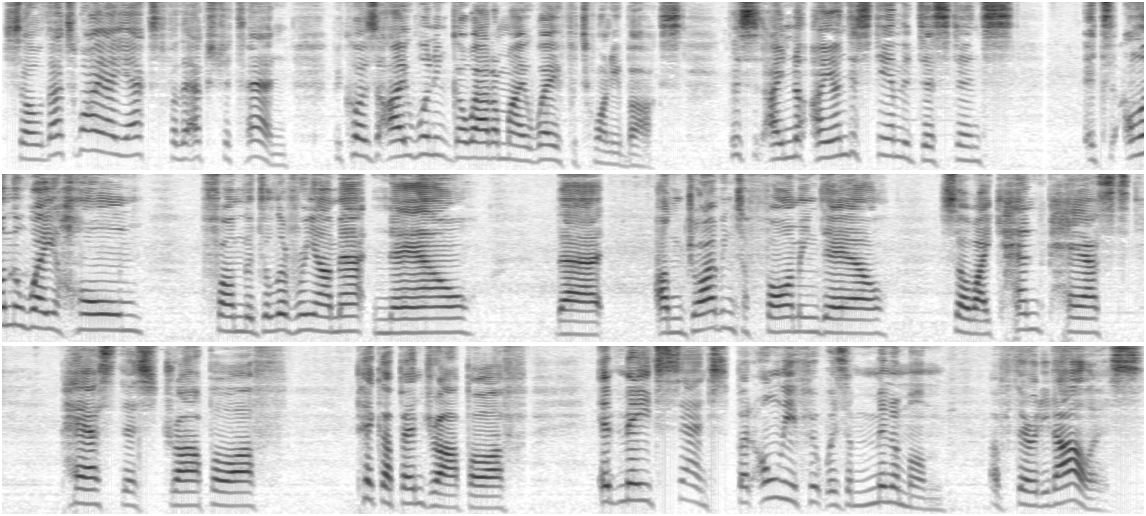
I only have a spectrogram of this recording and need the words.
So that's why I asked for the extra 10 because I wouldn't go out of my way for 20 bucks. This is I know I understand the distance. It's on the way home from the delivery I'm at now that I'm driving to Farmingdale so I can pass pass this drop off, pick up and drop off. It made sense, but only if it was a minimum of $30.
